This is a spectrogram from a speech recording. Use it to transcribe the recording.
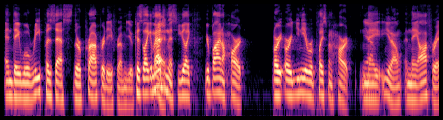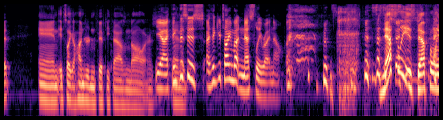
and they will repossess their property from you. Because like imagine Right. this, you like you're buying a heart or or you need a replacement heart. And Yeah. they you know, and they offer it and it's like hundred and fifty thousand dollars. Yeah, I think this is. I think you're talking about Nestle right now. Nestle is definitely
